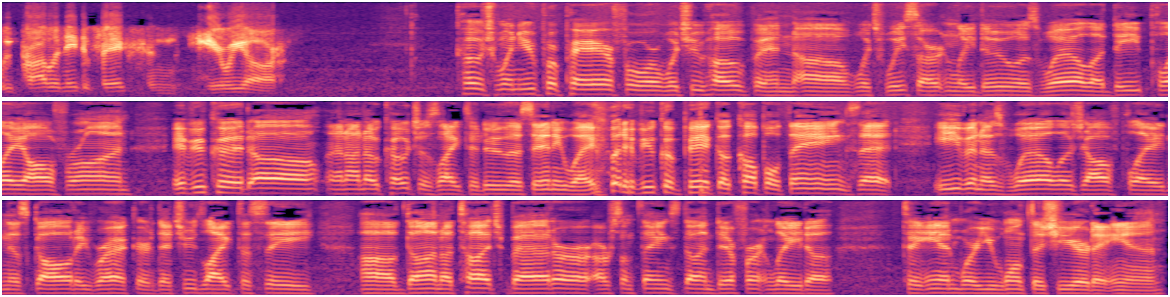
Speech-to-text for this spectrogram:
we probably need to fix, and here we are. Coach, when you prepare for what you hope and uh, which we certainly do as well, a deep playoff run if you could, uh, and I know coaches like to do this anyway, but if you could pick a couple things that, even as well as y'all have played in this gaudy record, that you'd like to see uh, done a touch better or, some things done differently to to end where you want this year to end.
